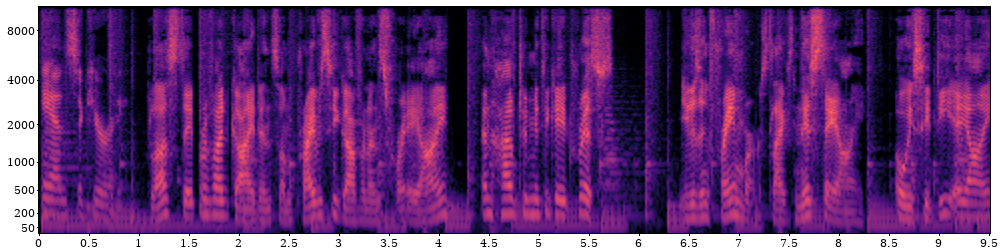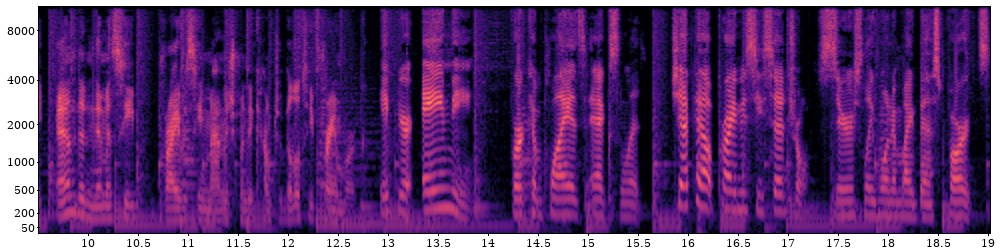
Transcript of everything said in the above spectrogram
and security. Plus, they provide guidance on privacy governance for AI and how to mitigate risks using frameworks like NIST AI, OECD AI, and the Nymity Privacy Management Accountability Framework. If you're aiming for compliance excellence, check out Privacy Central. Seriously, one of my best parts.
